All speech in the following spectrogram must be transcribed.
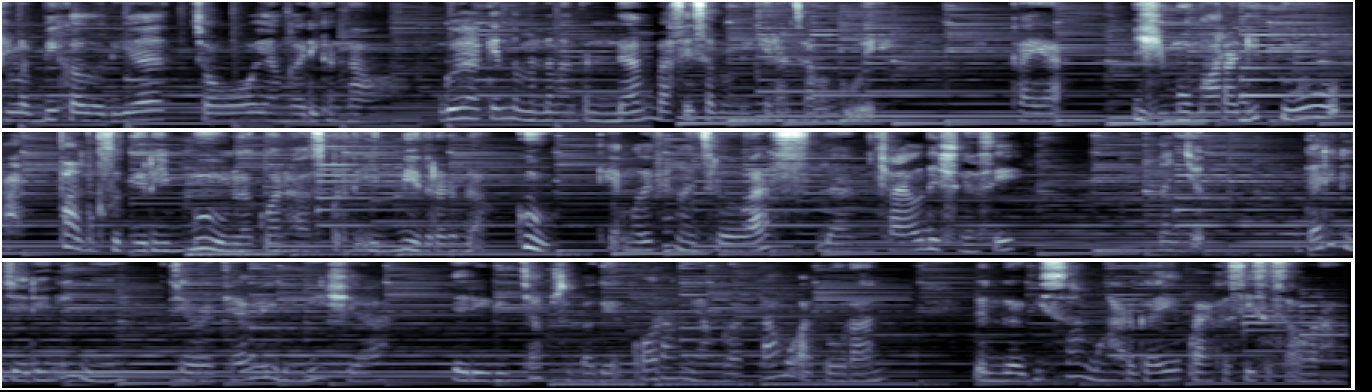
terlebih kalau dia cowok yang gak dikenal. Gue yakin teman-teman pendam pasti sepemikiran sama gue. Kayak ih mau marah gitu? Apa maksud dirimu melakukan hal seperti ini terhadap aku? Kayak motifnya nggak jelas dan childish gak sih? Lanjut. Dari kejadian ini cewek-cewek Indonesia jadi dicap sebagai orang yang gak tahu aturan dan gak bisa menghargai privasi seseorang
